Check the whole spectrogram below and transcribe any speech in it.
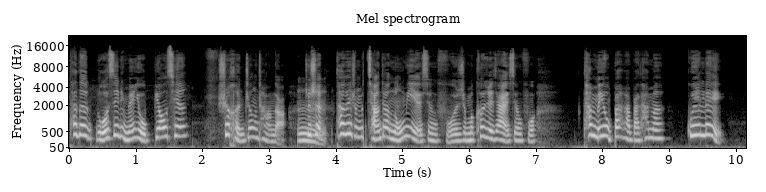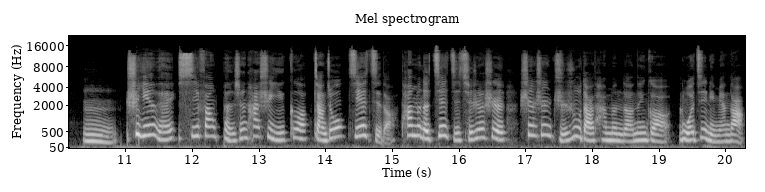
他的逻辑里面有标签是很正常的，就是嗯他为什么强调农民也幸福，什么科学家也幸福，他没有办法把他们归类。嗯是因为西方本身它是一个讲究阶级的，他们的阶级其实是深深植入到他们的那个逻辑里面的。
